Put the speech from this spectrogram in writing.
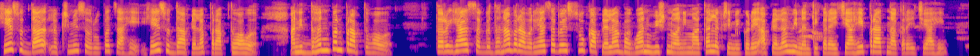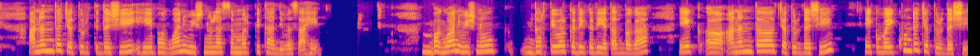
हे सुद्धा लक्ष्मी स्वरूपच आहे. हे सुद्धा आपल्याला प्राप्त व्हावं. आणि धन पण प्राप्त व्हावं. तर ह्या सग धनाबरोबर ह्या सगळे सुख आपल्याला भगवान विष्णू आणि माता लक्ष्मीकडे आपल्याला विनंती करायची आहे प्रार्थना करायची आहे. अनंत चतुर्दशी हे भगवान विष्णूला समर्पित हा दिवस आहे. भगवान विष्णू धर्तीवर कधी कधी येतात बघा. एक अनंत चतुर्दशी एक वैकुंठ चतुर्दशी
